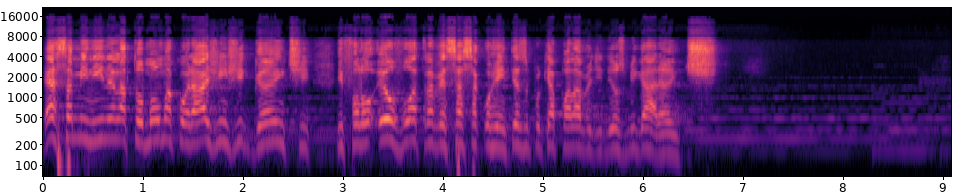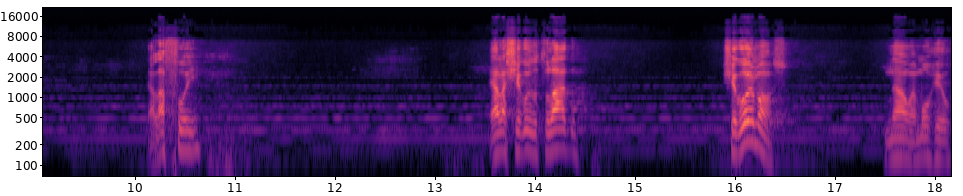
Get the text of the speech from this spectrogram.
Essa menina, ela tomou uma coragem gigante e falou: Eu vou atravessar essa correnteza porque a palavra de Deus me garante. Ela foi. Ela chegou do outro lado? Chegou, irmãos? Não, ela morreu.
